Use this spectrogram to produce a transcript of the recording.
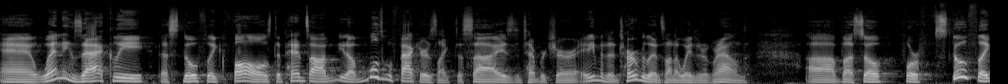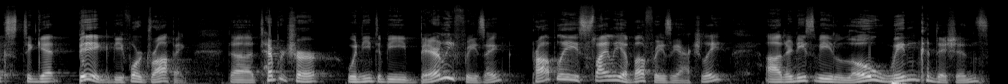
And when exactly the snowflake falls depends on you know multiple factors like the size, the temperature, and even the turbulence on the way to the ground. Uh, but so for snowflakes to get big before dropping, the temperature would need to be barely freezing, probably slightly above freezing actually. Uh, there needs to be low wind conditions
